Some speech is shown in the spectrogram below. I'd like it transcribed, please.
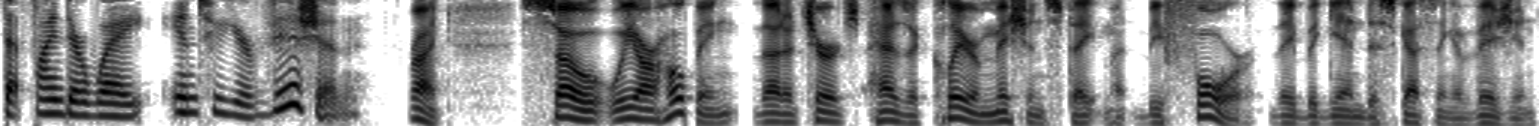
that find their way into your vision. Right. So we are hoping that a church has a clear mission statement before they begin discussing a vision.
